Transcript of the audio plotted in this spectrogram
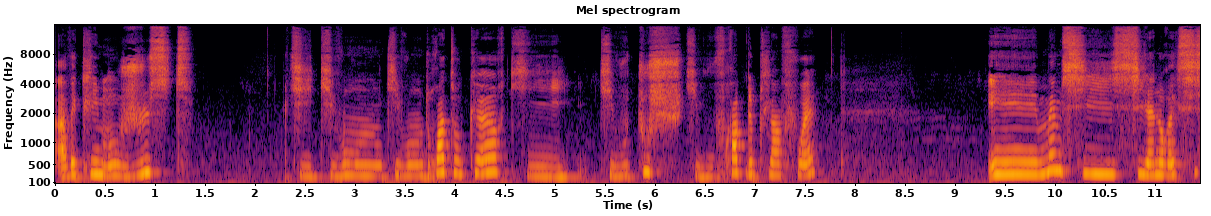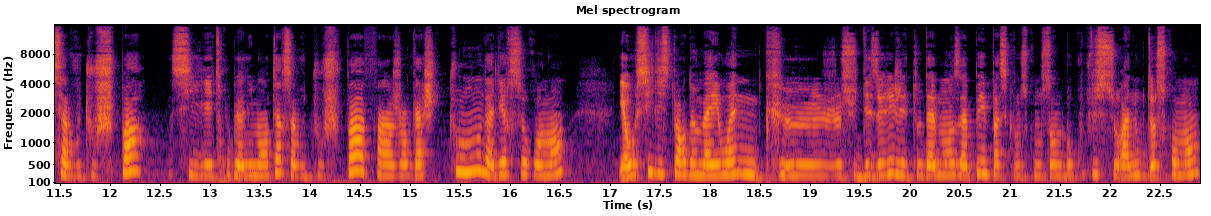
avec les mots justes qui, vont, qui droit au cœur, qui, vous touchent, qui vous frappent de plein fouet. Et même si, si l'anorexie ça vous touche pas, si les troubles alimentaires ça vous touche pas, enfin j'engage tout le monde à lire ce roman il y a aussi l'histoire de Maïwen que je suis désolée, j'ai totalement zappé parce qu'on se concentre beaucoup plus sur Anouk dans ce roman.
